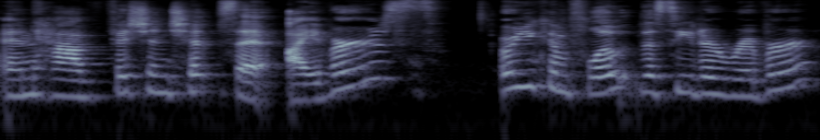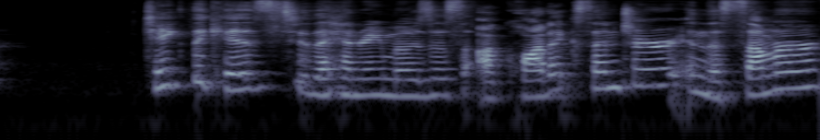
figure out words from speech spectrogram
and have fish and chips at Ivar's, or you can float the Cedar River. Take the kids to the Henry Moses Aquatic Center in the summer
